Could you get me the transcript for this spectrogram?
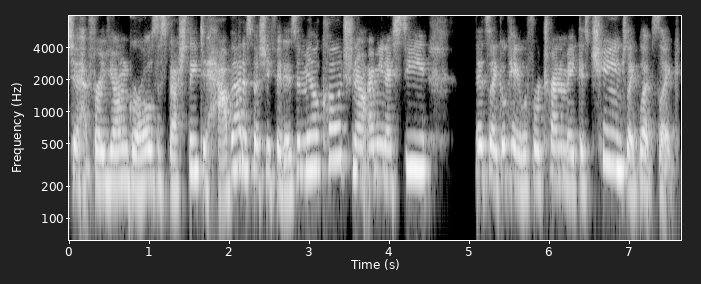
to for young girls especially to have that especially if it is a male coach now i mean i see it's like okay if we're trying to make this change like let's like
